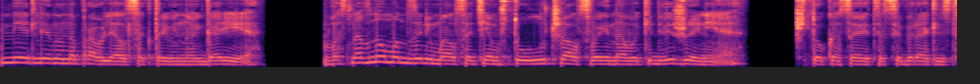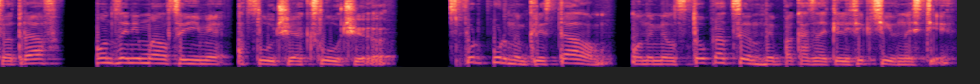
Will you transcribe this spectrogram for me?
медленно направлялся к Травяной горе. В основном он занимался тем, что улучшал свои навыки движения. Что касается собирательства трав, он занимался ими от случая к случаю. С пурпурным кристаллом он имел стопроцентный показатель эффективности.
